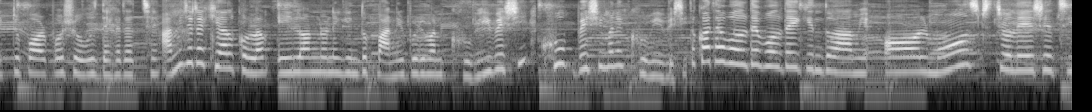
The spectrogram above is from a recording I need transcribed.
একটু পর পর সবুজ দেখা যাচ্ছে। আমি যেটা খেয়াল করলাম, এই লন্ডনে কিন্তু পানির পরিমাণ খুবই বেশি, খুব বেশি মানে খুবই বেশি। তো কথা বলতে বলতেই কিন্তু আমি অলমোস্ট চলে এসেছি।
